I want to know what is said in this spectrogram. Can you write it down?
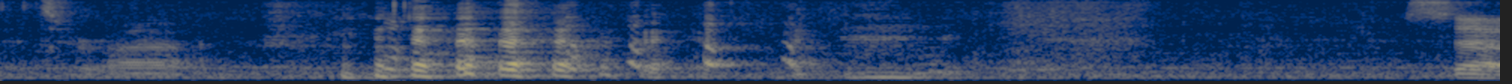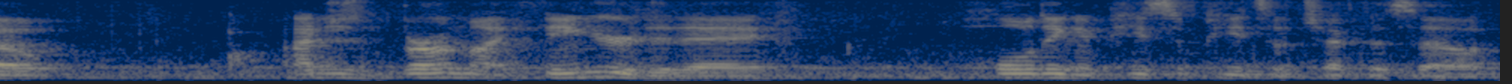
That's right. So, I just burnt my finger today holding a piece of pizza. Check this out.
